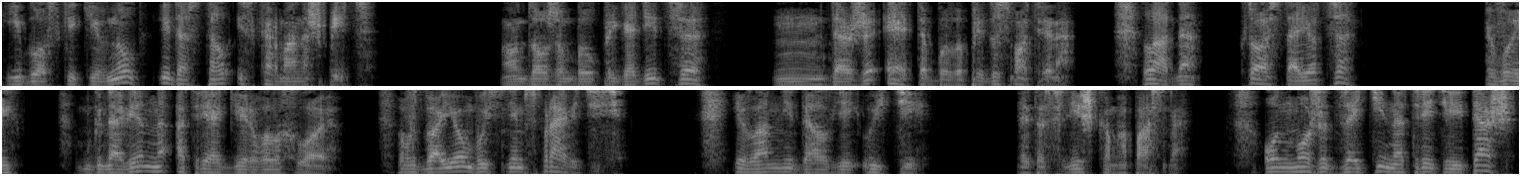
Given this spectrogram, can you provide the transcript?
Ябловский кивнул и достал из кармана шприц. Он должен был пригодиться... Даже это было предусмотрено. «Ладно, кто остается?» «Вы», — мгновенно отреагировала Хлоя. Вдвоем вы с ним справитесь». Илан не дал ей уйти. «Это слишком опасно. Он может зайти на третий этаж,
